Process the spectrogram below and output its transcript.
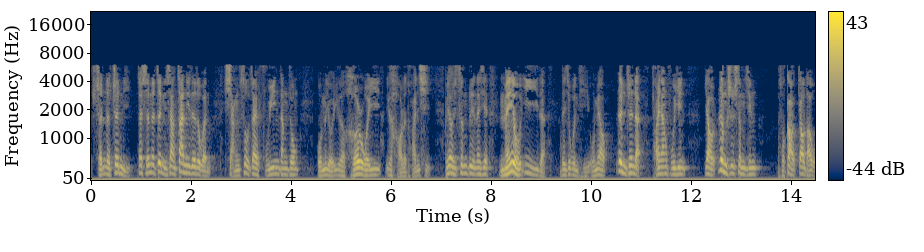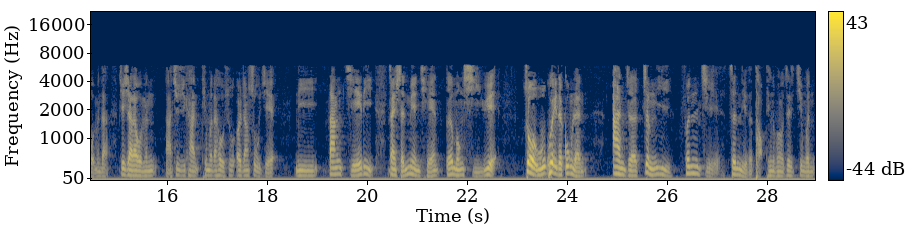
神的真理，在神的真理上站立的稳，享受在福音当中，我们有一个合而为一、一个好的团契。不要去针对那些没有意义的那些问题，我们要认真的传扬福音，要认识圣经所告教导我们的。接下来我们啊继续看提摩太后书二章十五节：你当竭力在神面前得蒙喜悦，做无愧的工人，按着正义分解真理的道。听众朋友，这经文，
